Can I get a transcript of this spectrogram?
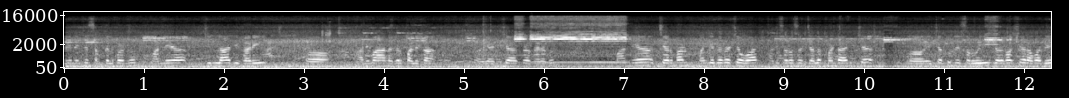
योजनेच्या संकल्पनेतून माननीय जिल्हाधिकारी आणि महानगरपालिका यांच्या सहकार्यातून माननीय चेअरमन मंगेशदादा चव्हाण आणि सर्व संचालक मंडळांच्या याच्यातून हे सर्वही जळगाव शहरामध्ये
